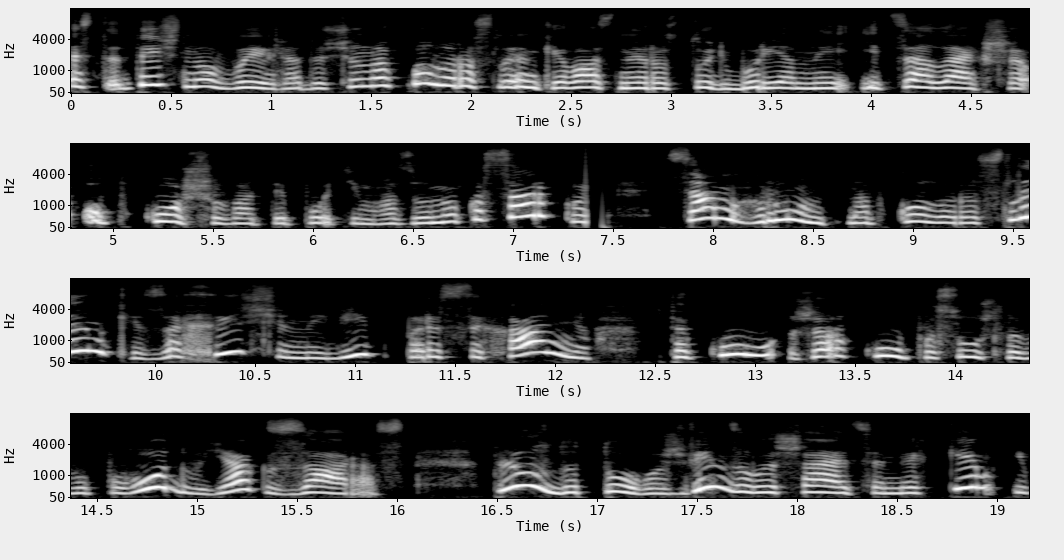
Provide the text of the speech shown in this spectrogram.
естетичного вигляду, що навколо рослинки у вас не ростуть бур'яни і це легше обкошувати потім газонокосаркою, сам ґрунт навколо рослинки захищений від пересихання в таку жарку посушливу погоду, як зараз. Плюс до того ж він залишається м'яким і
